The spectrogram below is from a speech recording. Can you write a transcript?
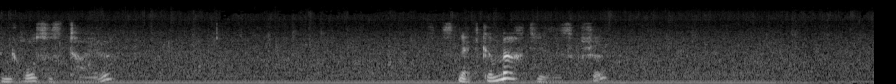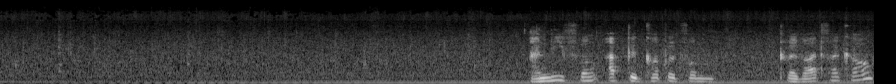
Ein großes Teil. Ist nett gemacht hier, ist Anlieferung abgekoppelt vom Privatverkauf.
